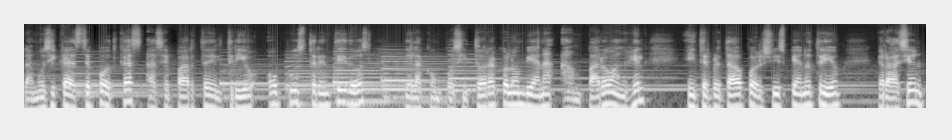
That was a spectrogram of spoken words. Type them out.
La música de este podcast hace parte del trío Opus 32 de la compositora colombiana Amparo Ángel e interpretado por el Swiss Piano Trio, grabación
